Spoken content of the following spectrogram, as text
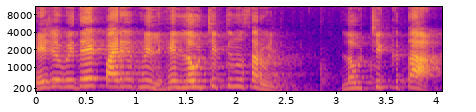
हे जे विधेयक पारित होईल हे लवचिकतेनुसार होईल. लवचिकता.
